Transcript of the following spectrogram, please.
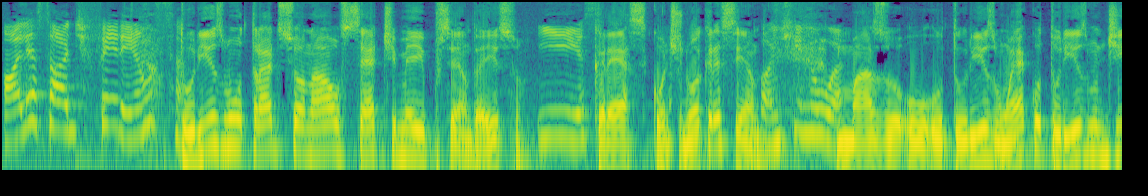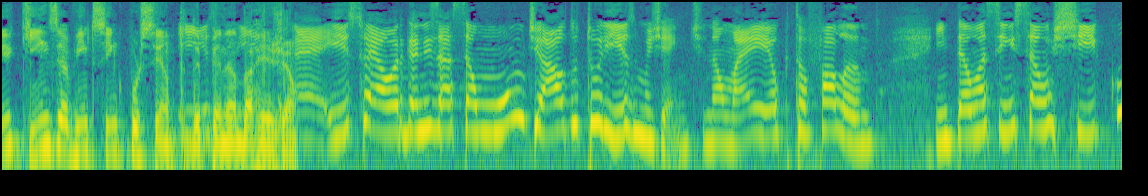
Olha só a diferença. Turismo tradicional, 7,5%, é isso? Isso. Cresce, continua crescendo. Continua. Mas o, o, o turismo, o ecoturismo, de 15% a 25%, isso, dependendo isso, da região. É, isso é a Organização Mundial do Turismo, gente. Não é eu que estou falando. Então, assim, São Chico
